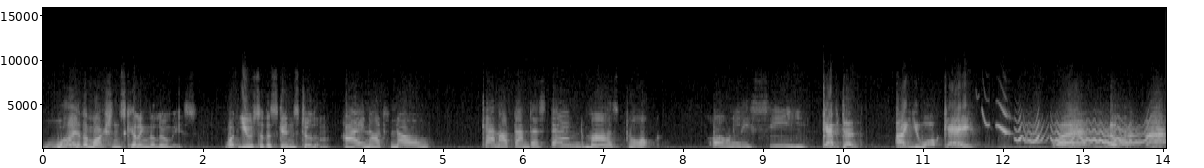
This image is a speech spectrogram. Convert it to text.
Why are the Martians killing the Loomies? What use are the skins to them? I not know. Cannot understand Mars talk. Only see. Captain, are you okay? Well, look at that.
